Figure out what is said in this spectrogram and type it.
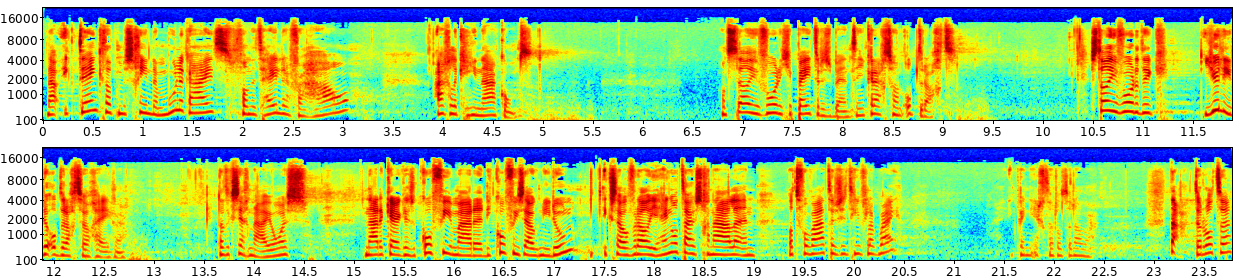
Nou, ik denk dat misschien de moeilijkheid van dit hele verhaal eigenlijk hierna komt. Want stel je voor dat je Petrus bent en je krijgt zo'n opdracht. Stel je voor dat ik jullie de opdracht zou geven. Dat ik zeg, nou jongens, na de kerk is er koffie, maar eh, die koffie zou ik niet doen. Ik zou vooral je hengel thuis gaan halen. En wat voor water zit hier vlakbij? Ik ben niet echt een Rotterdammer. Nou, de rotte.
